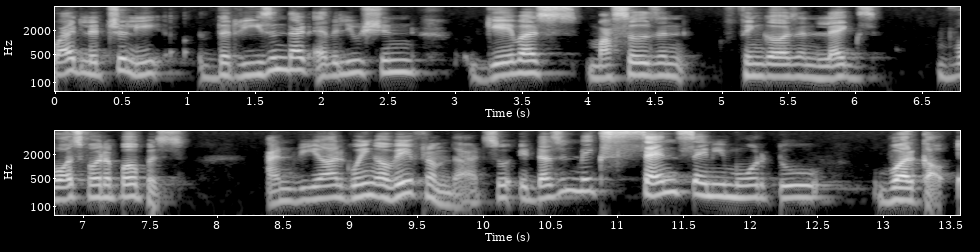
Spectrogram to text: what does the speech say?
quite literally the reason that evolution gave us muscles and fingers and legs was for a purpose. And we are going away from that. So it doesn't make sense anymore to work out.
